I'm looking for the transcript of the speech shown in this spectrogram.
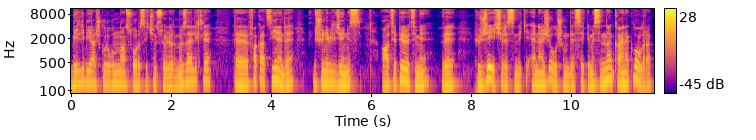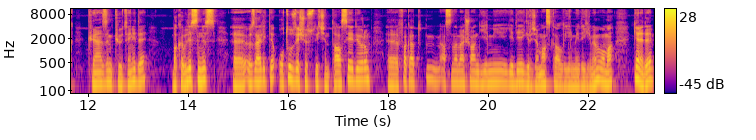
Belli bir yaş grubundan sonrası için söylüyorum özellikle. E, fakat yine de düşünebileceğiniz ATP üretimi ve hücre içerisindeki enerji oluşumu desteklemesinden kaynaklı olarak Coenzim Q10'i de bakabilirsiniz. Ee, özellikle 30 yaş üstü için tavsiye ediyorum. Ee, fakat aslında ben şu an 27'ye gireceğim. Az kaldı 27'ye girmem ama gene de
